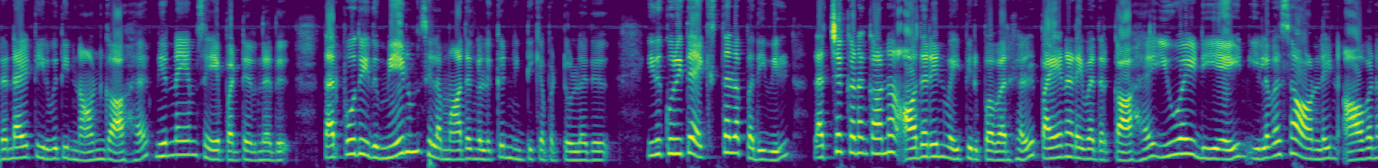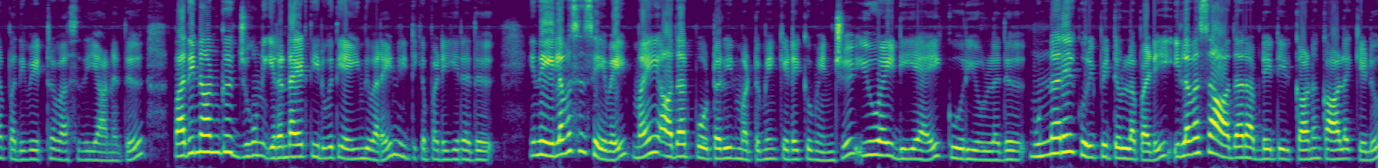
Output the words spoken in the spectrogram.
இரண்டாயிரத்தி இருபத்தி நான்காக நிர்ணயம் செய்யப்பட்டது. செய்யப்பட்டிருந்தது தற்போது இது மேலும் சில மாதங்களுக்கு நீட்டிக்கப்பட்டுள்ளது. இது குறித்த எக்ஸ்தல பதிவில் லட்சக்கணக்கான ஆதார் எண் வைத்திருப்பவர்கள் பயனடைவதற்காக யுஐடிஏயின் இலவச ஆன்லைன் ஆவண பதிவேற்ற வசதியானது பதினான்கு ஜூன் இரண்டாயிரத்தி இருபத்தி ஐந்து வரை நீட்டிக்கப்படுகிறது. இந்த இலவச சேவை மை ஆதார் போர்ட்டலில் மட்டுமே கிடைக்கும் என்று யுஐடிஏஐ கூறியுள்ளது. முன்னரே குறிப்பிட்டுள்ளபடி இலவச ஆதார் அப்டேட்டிற்கான காலக்கெடு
